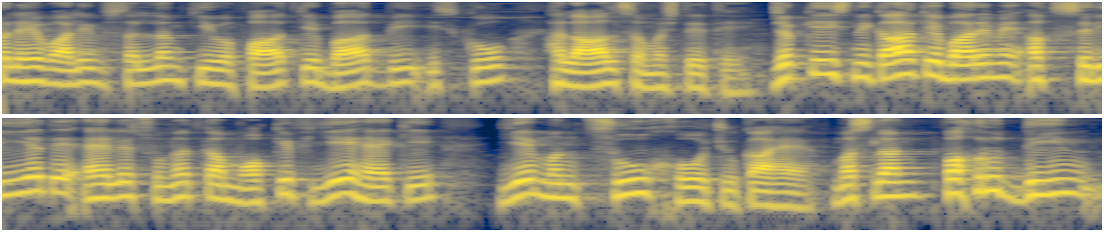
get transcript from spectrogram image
अलैहि वसल्लम की वफ़ात के बाद भी इसको हलाल समझते थे। जबकि इस निकाह के बारे में अक्सरियत अहल सुनत का मौक़ ये है कि ये मनसूख हो चुका है। मसलन फ़खरुद्दीन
